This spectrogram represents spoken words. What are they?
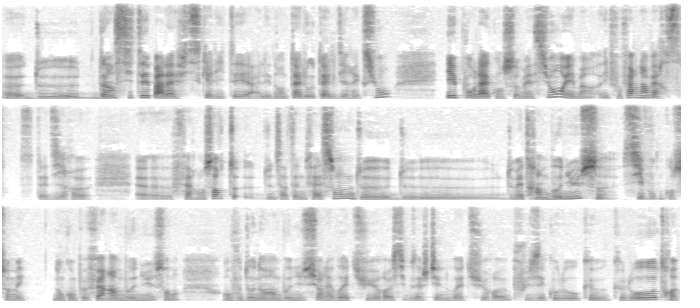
d'inciter par la fiscalité à aller dans telle ou telle direction. Et pour la consommation, eh ben, il faut faire l'inverse. C'est-à-dire euh, faire en sorte, d'une certaine façon, de, de, mettre un bonus si vous consommez. Donc on peut faire un bonus en, vous donnant un bonus sur la voiture euh, si vous achetez une voiture euh, plus écolo que, l'autre.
